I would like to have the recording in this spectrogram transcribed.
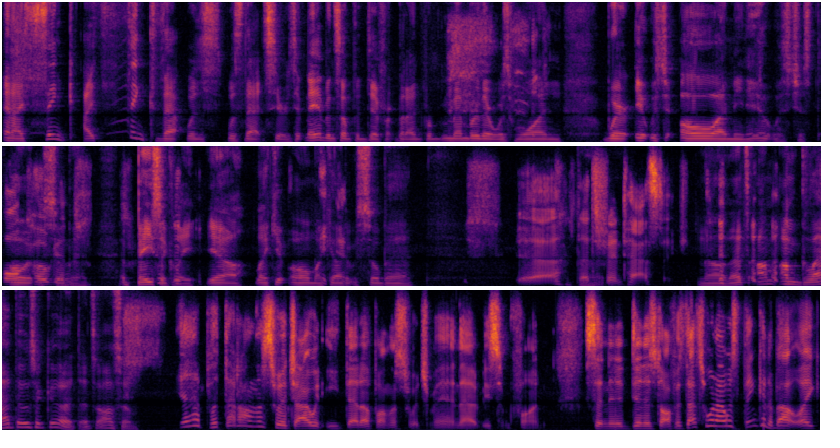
And I think I think that was was that series. It may have been something different, but I remember there was one where it was. Oh, I mean, it was just oh, Hulk it was so Hogan. bad. Basically, yeah. Like it. Oh my god, it was so bad. Yeah, that's fantastic. No, that's I'm I'm glad those are good. That's awesome. Yeah, put that on the Switch. I would eat that up on the Switch, man. That would be some fun. Sitting in a dentist office. That's what I was thinking about. Like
